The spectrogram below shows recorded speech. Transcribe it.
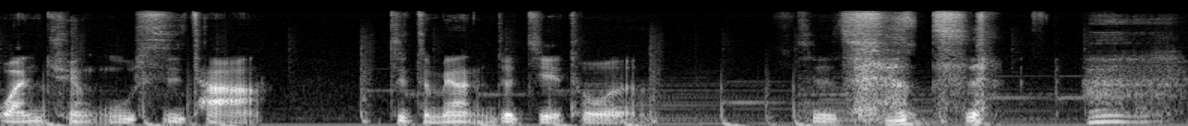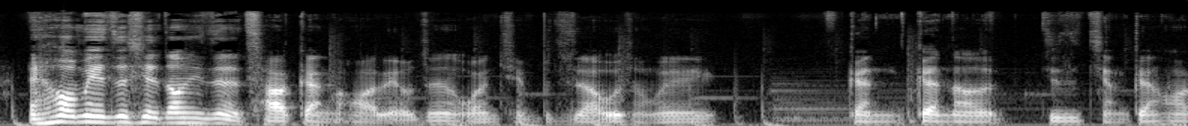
完全无视它，就怎么样？你就解脱了，就是这样子。哎、后面这些东西真的超干的话的，我真的完全不知道为什么会干干到就是讲干话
